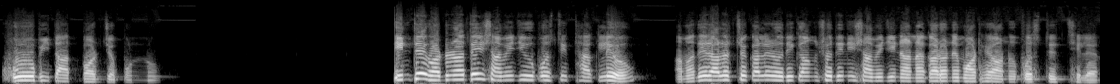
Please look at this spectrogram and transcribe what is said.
খুবই তাৎপর্যপূর্ণ। তিনটে ঘটনাতেই স্বামীজি উপস্থিত থাকলেও আমাদের আলোচ্যকালের অধিকাংশ দিনই স্বামীজি নানা কারণে মঠে অনুপস্থিত ছিলেন।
